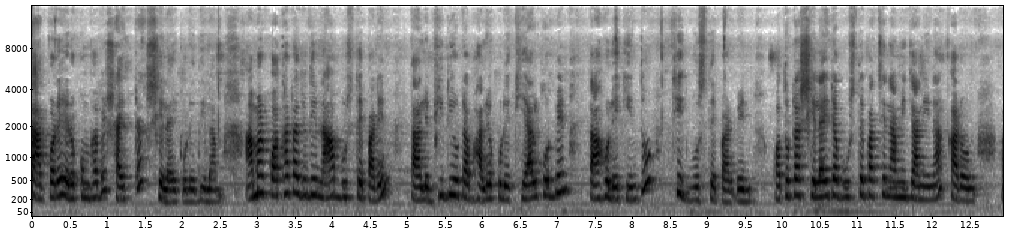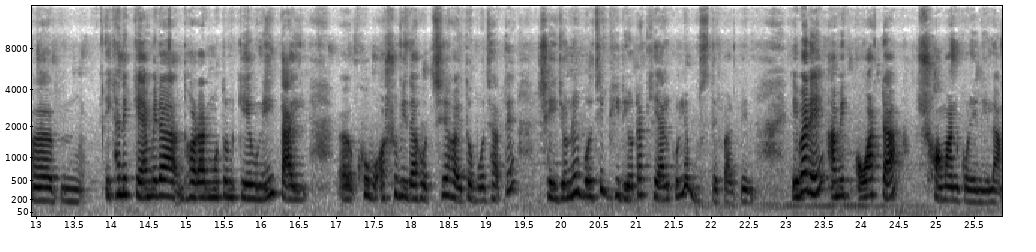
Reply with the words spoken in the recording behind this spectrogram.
তারপরে এরকমভাবে সাইডটা সেলাই করে দিলাম। আমার কথাটা যদি না বুঝতে পারেন, তাহলে ভিডিওটা ভালো করে খেয়াল করবেন, তাহলে কিন্তু ঠিক বুঝতে পারবেন। কতটা সেলাইটা বুঝতে পারছেন আমি জানি না, কারণ এখানে ক্যামেরা ধরার মতন কেউ নেই, তাই খুব অসুবিধা হচ্ছে হয়তো বোঝাতে। সেই জন্যই বলছি ভিডিওটা খেয়াল করলে বুঝতে পারবেন। এবারে আমি ওয়ারটা সমান করে নিলাম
